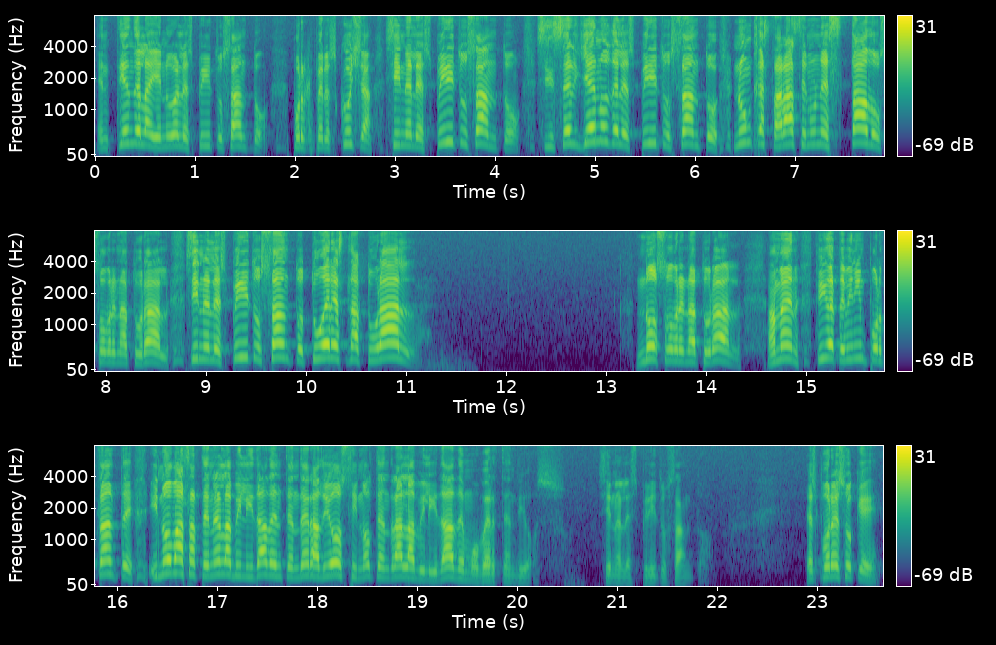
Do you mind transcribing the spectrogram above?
Entiende la llenura del Espíritu Santo. Porque, pero escucha, sin el Espíritu Santo, sin ser llenos del Espíritu Santo, nunca estarás en un estado sobrenatural. Sin el Espíritu Santo, tú eres natural no sobrenatural. Amén. Fíjate, bien importante. Y no vas a tener la habilidad de entender a Dios si no tendrás la habilidad de moverte en Dios, sin el Espíritu Santo. Es por eso que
